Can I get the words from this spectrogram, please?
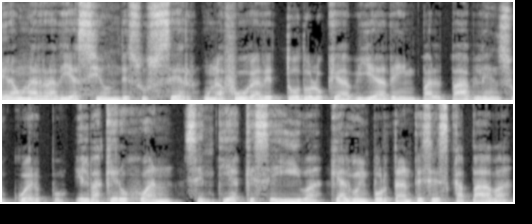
Era una radiación de su ser, una fuga de todo lo que había de impalpable en su cuerpo. El vaquero Juan sentía que se iba, que algo importante se escapaba.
